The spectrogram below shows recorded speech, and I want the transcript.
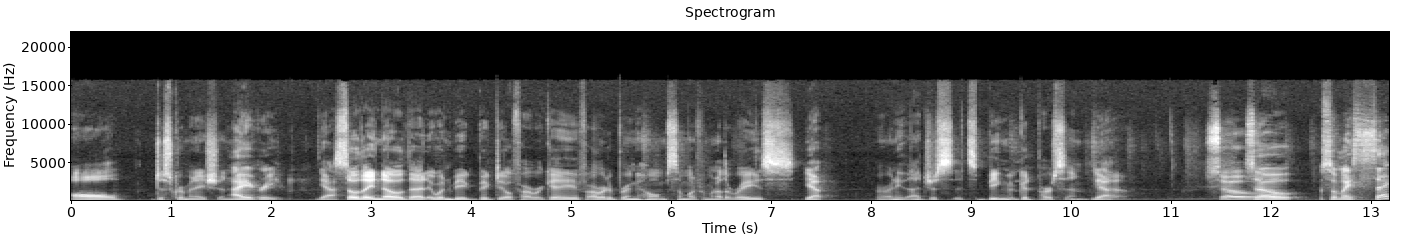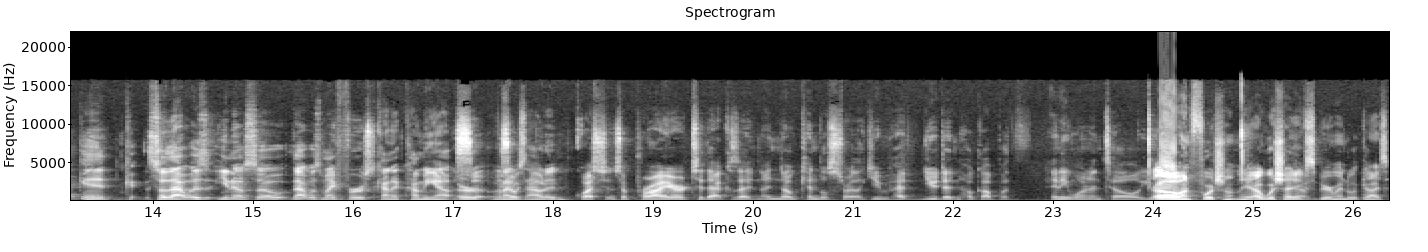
all discrimination. I agree. Yeah. so they know that it wouldn't be a big deal if I were gay, if I were to bring home someone from another race Yep. Or anything. I just it's being a good person. Yeah. So So so my second so that was, you know, so that was my first kind of coming out or So- when I was outed. question. So prior to that, because I, I know Kendall's story, like you had you didn't hook up with anyone until you were Oh, unfortunately, I wish I'd Yeah. experimented with guys.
